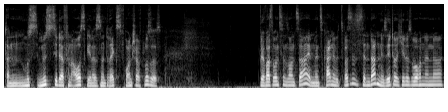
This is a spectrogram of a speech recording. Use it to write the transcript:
dann muss, müsst ihr davon ausgehen, dass es eine Drecksfreundschaft plus ist. Wer was soll es denn sonst sein, wenn es keine Was ist es denn dann? Ihr seht euch jedes Wochenende.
